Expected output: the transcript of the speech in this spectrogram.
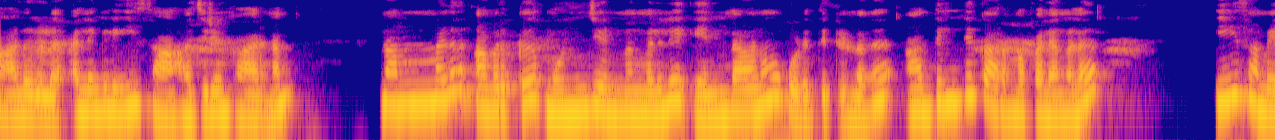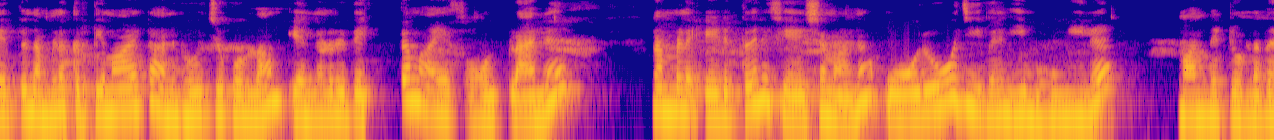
ആളുകൾ അല്ലെങ്കിൽ ഈ സാഹചര്യം കാരണം നമ്മൾ അവർക്ക് മുൻ ജന്മങ്ങളിൽ എന്താണോ കൊടുത്തിട്ടുള്ളത് അതിന്റെ കർമ്മഫലങ്ങൾ ഈ സമയത്ത് നമ്മൾ കൃത്യമായിട്ട് അനുഭവിച്ചു കൊള്ളാം എന്നുള്ളൊരു വ്യക്തമായ സോൾ പ്ലാന് നമ്മൾ എടുത്തതിന് ശേഷമാണ് ഓരോ ജീവനും ഈ ഭൂമിയിൽ വന്നിട്ടുള്ളത്.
